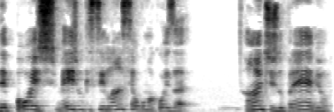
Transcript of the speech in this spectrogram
Depois, mesmo que se lance alguma coisa antes do prêmio,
